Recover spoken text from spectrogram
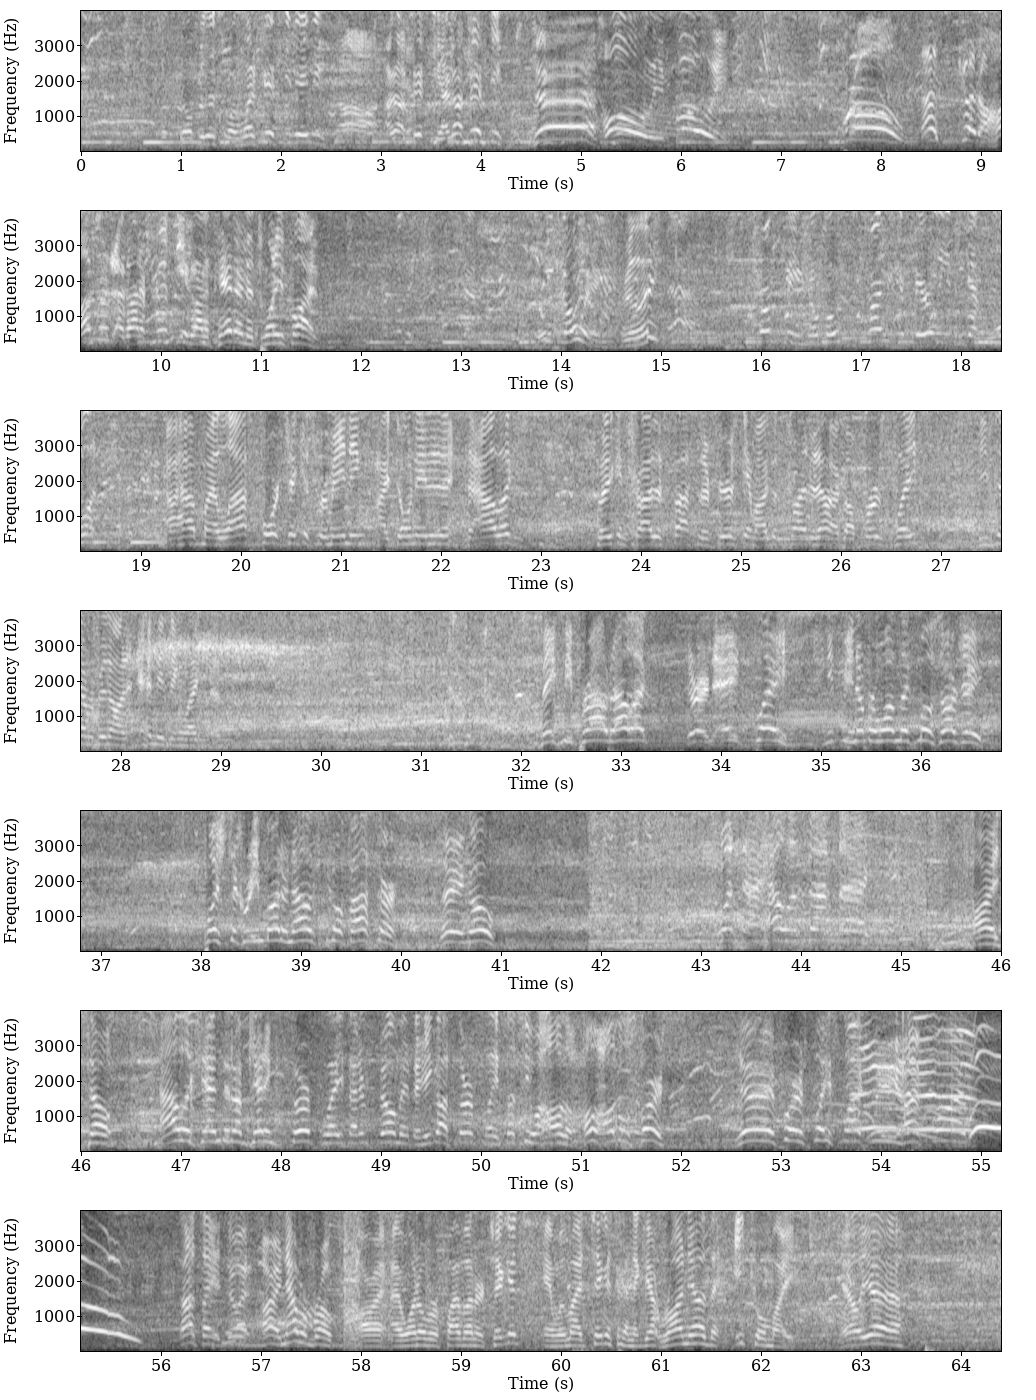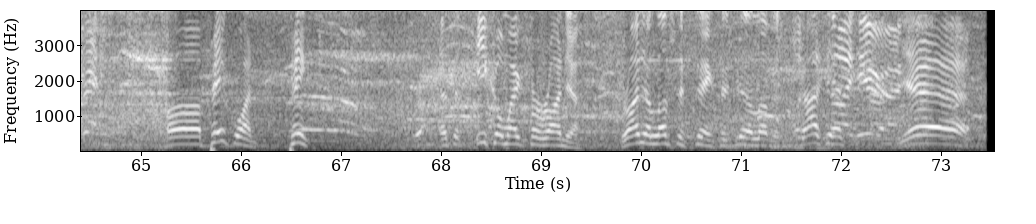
Let's go for this one. 150, baby. Ah, I got 50. I got 50. Yeah! Holy moly! Bro, that's good. 100. I got a 50. I got a 10 and a 25. That's on the easy setting. Keep going. Really? Yeah. Trust me, no, most of the time you can barely even get one I have my last four tickets remaining. I donated it to Alex so he can try this Fast and the Furious game. I just tried it out. I got first place. He's never been on anything like this. Make me proud, Alex. You're in eighth place. You need to be number one like Moe Sargi. Push the green button, Alex, to go faster. There you go. What the hell is that thing? All right, so Alex ended up getting third place. I didn't film it, but he got third place. Let's see what Aldo. Oh, Aldo's first. Yay, first place, Mike Lee. High five. Woo! That's how you do it. All right, now we're broke. All right, I went over 500 tickets, and with my tickets, I'm gonna get Rania the Eco Mic. Hell yeah. Uh, pink one. Pink. That's an Eco Mic for Rania. Rania loves to sing, so she's gonna love this. Gracias. Yeah.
